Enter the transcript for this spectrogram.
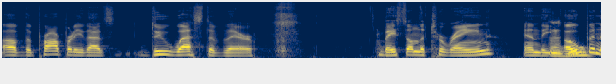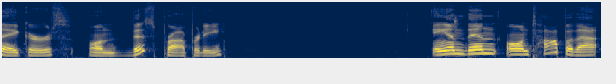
of the property that's due west of there, based on the terrain and the Mhm. open acres on this property, and then on top of that,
